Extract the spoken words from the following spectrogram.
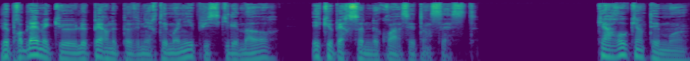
Le problème est que le père ne peut venir témoigner puisqu'il est mort et que personne ne croit à cet inceste. Car aucun témoin,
